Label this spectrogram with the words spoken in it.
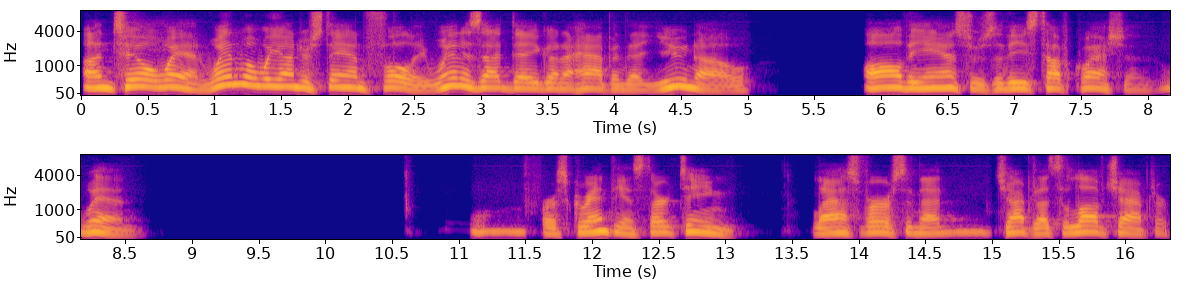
Until when? When will we understand fully? When is that day going to happen that you know all the answers to these tough questions? When? 1 Corinthians 13, last verse in that chapter. That's the love chapter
